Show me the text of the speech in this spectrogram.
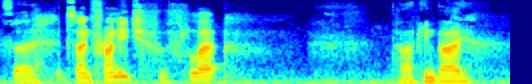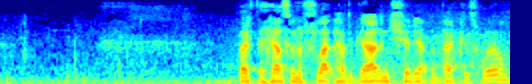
So its own frontage for the flat, parking bay. Both the house and the flat have a garden shed out the back as well.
